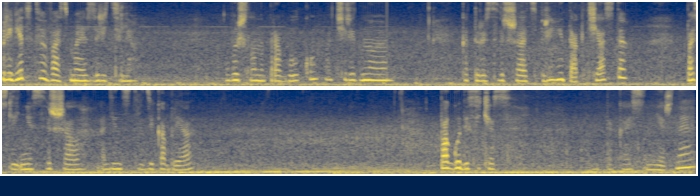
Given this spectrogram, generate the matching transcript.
Приветствую вас, мои зрители! Вышла на прогулку очередную, которая совершается теперь не так часто. Последнюю совершала 11 декабря. Погода сейчас такая снежная,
